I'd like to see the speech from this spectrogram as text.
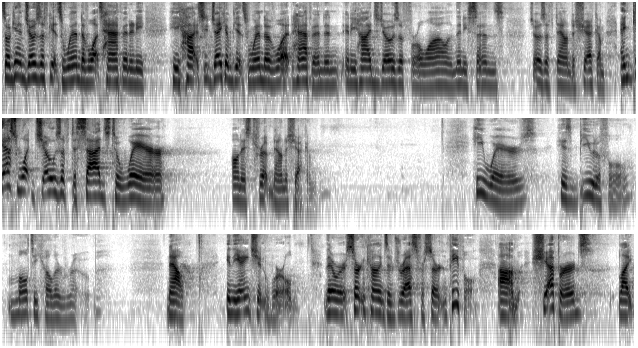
So again, Joseph gets wind of what's happened and he, he hides, Jacob gets wind of what happened and, and he hides Joseph for a while and then he sends Joseph down to Shechem. And guess what Joseph decides to wear on his trip down to Shechem? He wears his beautiful multicolored robe. Now, in the ancient world, there were certain kinds of dress for certain people. Um, shepherds, like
